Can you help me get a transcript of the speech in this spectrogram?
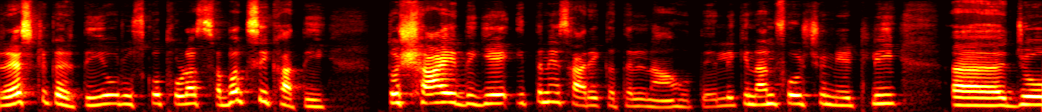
ریسٹ کرتی اور اس کو تھوڑا سبق سکھاتی، تو شاید یہ اتنے سارے قتل نہ ہوتے۔ لیکن انفارچونیٹلی جو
